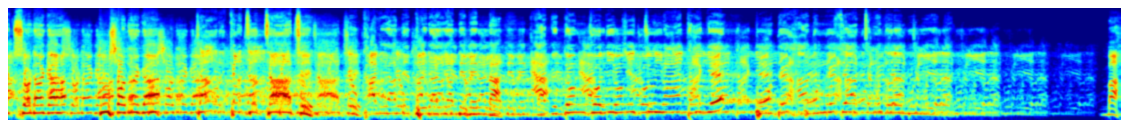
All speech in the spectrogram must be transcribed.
একশো টাকা দুশো টাকা যার কাছে যা আছে খালি হাতে ফিরাইয়া দেবেন না। একদম যদি কিছু না থাকে পদে হাত মুছে চাদরে বুলিয়ে বাহ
